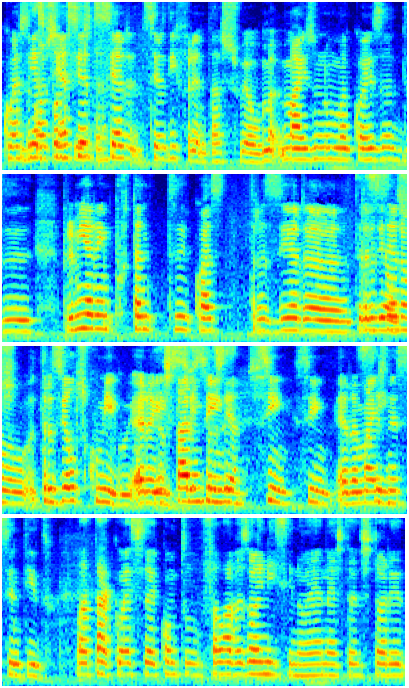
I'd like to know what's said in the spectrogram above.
com essa Desse ponto de consciência de, ser, de ser diferente, acho eu. Ma- Mais numa coisa de. Para mim era importante quase trazer trazer Trazê-los. trazê-los comigo. Era Eles isso. estarem sim, presentes. Sim, sim, era mais Sim. nesse sentido. Lá está, com essa, como tu falavas ao início, não é? Nesta história.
